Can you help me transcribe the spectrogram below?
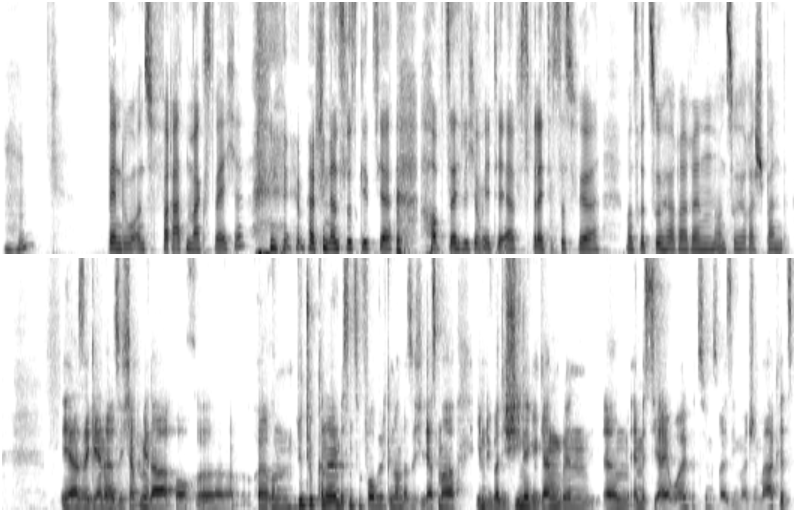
Mhm. Wenn du uns verraten magst, welche? bei Finanzfluss geht's ja hauptsächlich um ETFs. Vielleicht ist das für unsere Zuhörerinnen und Zuhörer spannend. Ja, sehr gerne. Also ich habe mir da auch äh, euren YouTube-Kanal ein bisschen zum Vorbild genommen, dass ich erstmal eben über die Schiene gegangen bin, ähm, MSCI World beziehungsweise Emerging Markets.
